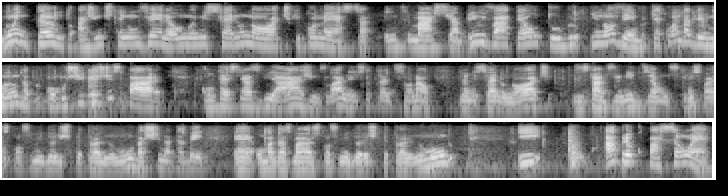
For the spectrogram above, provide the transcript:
No entanto, a gente tem um verão no hemisfério norte que começa entre março e abril e vai até outubro e novembro, que é quando a demanda por combustíveis dispara. Acontecem as viagens lá, né? Isso é tradicional no hemisfério norte. Os Estados Unidos é um dos principais consumidores de petróleo no mundo, a China também é uma das maiores consumidoras de petróleo no mundo. E a preocupação é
